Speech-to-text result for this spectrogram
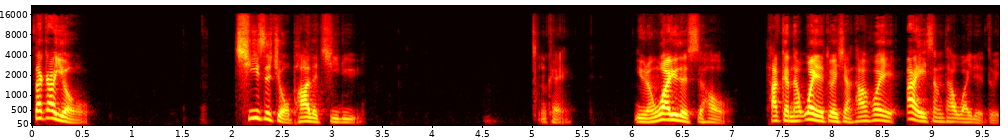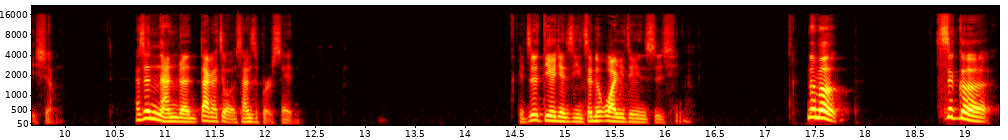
大概有七十九趴的几率。OK，女人外遇的时候，她跟她外遇的对象，她会爱上她外遇的对象，但是男人大概只有三十 percent。这是第二件事情，针对外遇这件事情。那么这个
